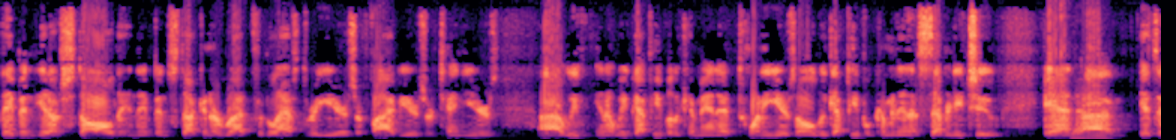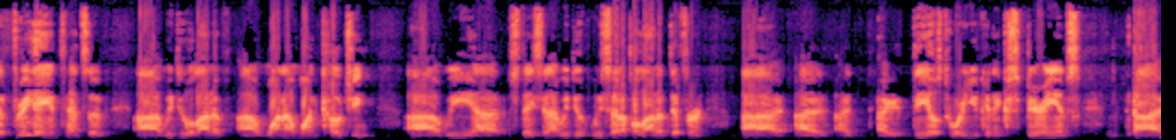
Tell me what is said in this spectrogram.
they've been you know stalled and they've been stuck in a rut for the last three years or five years or ten years uh, we've you know we've got people that come in at 20 years old. We've got people coming in at 72, and wow. uh, it's a three day intensive. Uh, we do a lot of uh, one-on-one coaching. uh, we uh, Stacy and I we do we set up a lot of different uh, uh, uh, deals to where you can experience uh,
